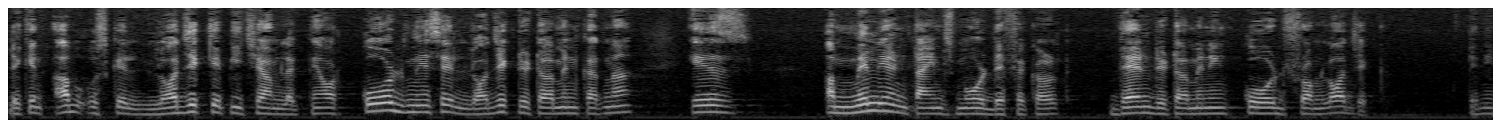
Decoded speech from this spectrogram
لیکن اب اس کے لاجک کے پیچھے ہم لگتے ہیں اور کوڈ میں سے لاجک ڈٹرمن کرنا is a million times more difficult than determining code from logic یعنی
